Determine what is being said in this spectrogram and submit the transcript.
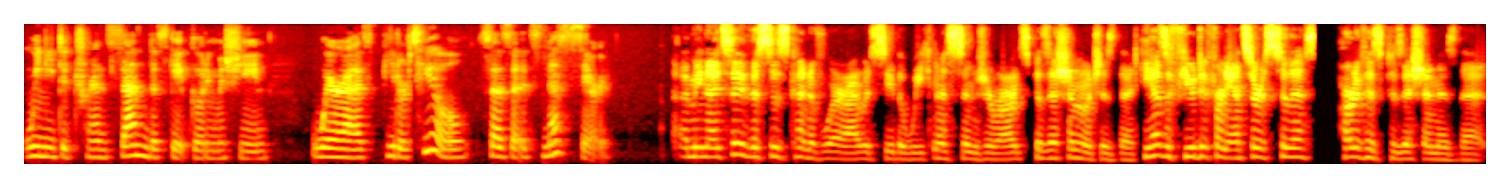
we need to transcend the scapegoating machine, whereas Peter Thiel says that it's necessary. I mean, I'd say this is kind of where I would see the weakness in Girard's position, which is that he has a few different answers to this. Part of his position is that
